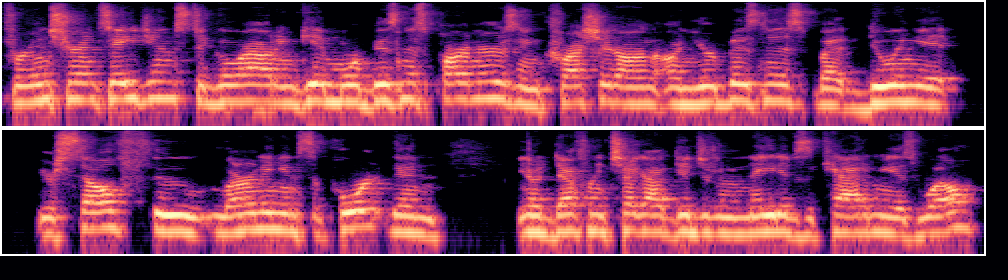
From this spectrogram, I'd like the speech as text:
for insurance agents to go out and get more business partners and crush it on on your business, but doing it yourself through learning and support, then you know definitely check out Digital Natives Academy as well.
